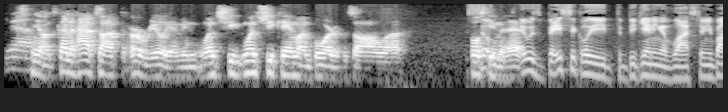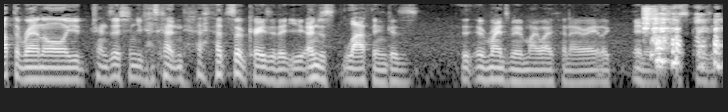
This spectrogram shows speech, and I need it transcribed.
yeah. you know, it's kind of hats off to her, really. I mean, once she once she came on board, it was all uh, full So, steam ahead. It was basically the beginning of last year. You bought the rental, you transitioned, you guys got. That's so crazy that you. I'm just laughing because it, it reminds me of my wife and I, right? Like, anyway, it's crazy.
